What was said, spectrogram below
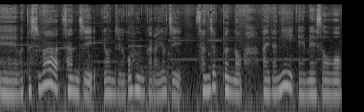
え、私は3時45分から4時30分の間に、え、瞑想を、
